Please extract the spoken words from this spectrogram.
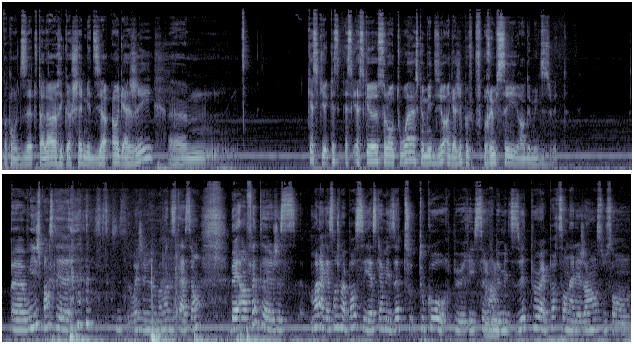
donc, on le disait tout à l'heure, Ricochet, média engagé. Qu'est-ce que, est-ce, est que, selon toi, est-ce qu'un média engagé peut réussir en 2018? oui, je pense que. ouais, j'ai eu un moment d'hésitation. Ben, en fait, je moi, la question que je me pose, c'est est-ce qu'un média tout, court peut réussir en 2018, mhm. peu importe son allégeance ou son,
